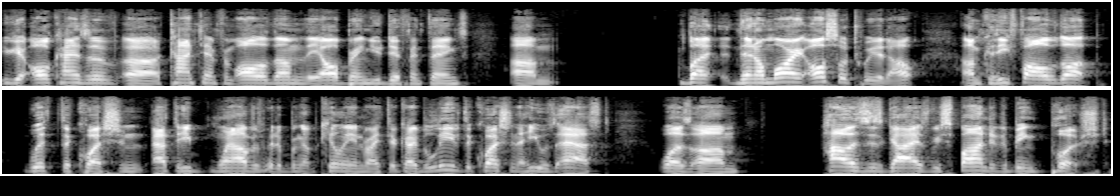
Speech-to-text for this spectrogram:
You get all kinds of uh, content from all of them. They all bring you different things. Um, but then Omari also tweeted out because um, he followed up with the question after he went out of his way to bring up Killian right there. Cause I believe the question that he was asked was, um, "How has his guys responded to being pushed?"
